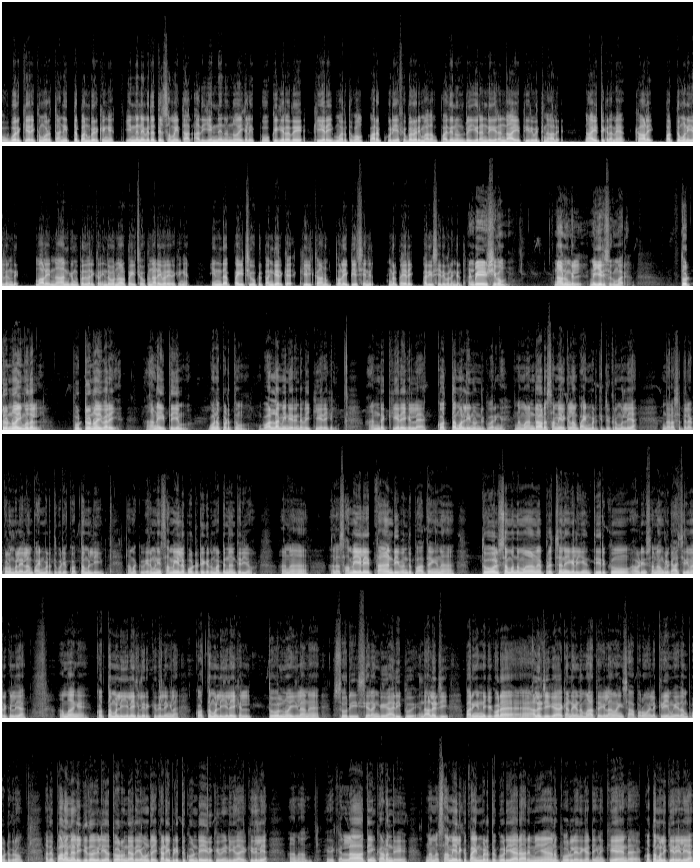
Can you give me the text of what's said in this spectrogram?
ஒவ்வொரு கீரைக்கும் ஒரு தனித்த பண்பு இருக்குங்க. என்னென்ன விதத்தில் சமைத்தால் அது என்னென்ன நோய்களை போக்குகிறது? கீரை மருத்துவம். வரக்கூடிய பிப்ரவரி மாதம் பதினொன்று இரண்டு இரண்டாயிரத்தி இருபத்தி நாலு. ஞாயிற்றுக்கிழமை காலை பத்து மணியிலிருந்து மாலை நான்கு முப்பது வரைக்கும் இந்த ஒரு நாள் பயிற்சி வகுப்பு நடைபெற இருக்குங்க. இந்த பயிற்சி வகுப்பில் பங்கேற்க கீழ்காணும் தொலைபேசி எண்ணில் உங்கள் பெயரை பதிவு செய்து கொள்ளுங்கள். அன்பே சிவம் நான் உங்கள் மெய்யரி சுகுமார் தொற்று நோய் முதல் புற்றுநோய் வரை அனைத்தையும் குணப்படுத்தும் வல்லமை நிறைந்தவை கீரைகள். அந்த கீரைகளில் கொத்தமல்லின்னு ஒன்று பாருங்க. நம்ம அன்றாட சமையலுக்கெல்லாம் பயன்படுத்திட்டு இருக்கிறோம் இல்லையா? அந்த ரசத்தில் குழம்புல எல்லாம் பயன்படுத்தக்கூடிய கொத்தமல்லி நமக்கு வெறுமனே சமையலை போட்டுட்டு இருக்கிறது மட்டும்தான் தெரியும். ஆனால் அந்த சமையலை தாண்டி வந்து பார்த்தீங்கன்னா தோல் சம்பந்தமான பிரச்சனைகளையும் தீர்க்கும் அப்படின்னு சொன்னால் உங்களுக்கு ஆச்சரியமாக இருக்கு இல்லையா? ஆமாங்க. கொத்தமல்லி இலைகள் இருக்குது இல்லைங்களா? கொத்தமல்லி இலைகள் தோல் நோய்களான சொறி சிரங்கு அரிப்பு இந்த அலர்ஜி. பாருங்கள் இன்றைக்கி கூட அலர்ஜிக்காக கண்ட கண்ட மாத்திரைகள்லாம் வாங்கி சாப்பிட்றோம். இல்லை கிரீம்கள் எதாவது போட்டுக்கிறோம். அது பலன் அளிக்குதோ இல்லையோ தொடர்ந்து அதை ஒன்றை கடைபிடித்து கொண்டே இருக்க வேண்டியதாக இருக்குது இல்லையா? ஆனால் இதுக்கு எல்லாத்தையும் கடந்து நம்ம சமையலுக்கு பயன்படுத்தக்கூடிய ஒரு அருமையான பொருள் எது கேட்டிங்கன்னா கீ இந்த கொத்தமல்லி கீரை இல்லையா?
